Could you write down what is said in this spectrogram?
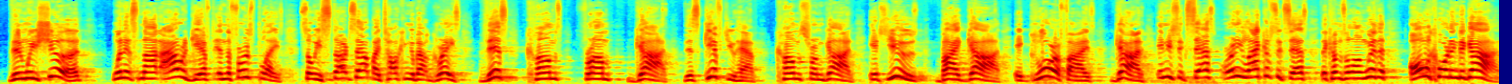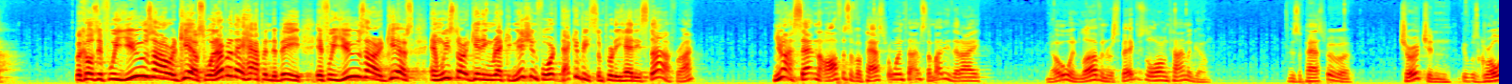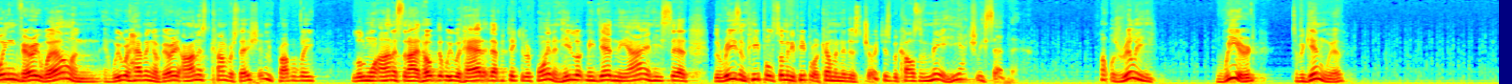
than we should when it's not our gift in the first place. So he starts out by talking about grace. This comes from God. This gift you have comes from God. It's used by God. It glorifies God. Any success or any lack of success that comes along with it, all according to God. Because if we use our gifts, whatever they happen to be, if we use our gifts and we start getting recognition for it, that can be some pretty heady stuff, right? You know, I sat in the office of a pastor one time, somebody that I know and love and respect. It was a long time ago. He was a pastor of a church, and it was growing very well, and, and we were having a very honest conversation, probably a little more honest than I had hoped that we would have at that particular point. And he looked me dead in the eye and he said, The reason people, so many people are coming to this church is because of me. He actually said that. That was really weird to begin with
